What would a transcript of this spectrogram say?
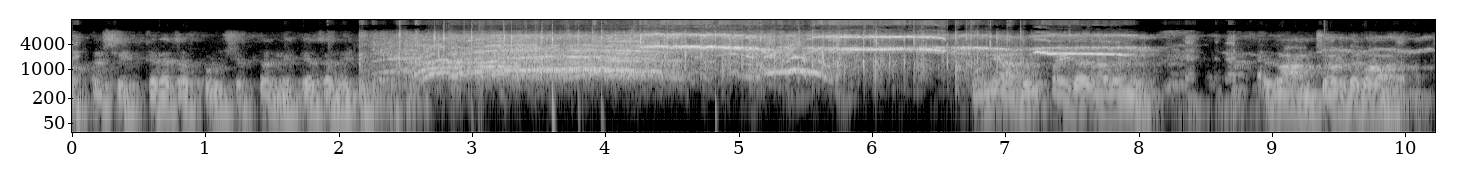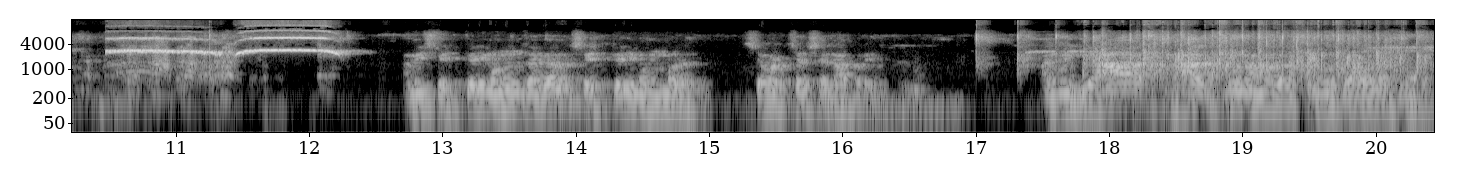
फक्त शेतकऱ्याचाच पडू शकतं नेत्याचा नाही पडू कोणी अजून पैदा झाला नाही तर आमच्यावर दबाव आला आम्ही शेतकरी म्हणून जगाल शेतकरी म्हणून मरल. शेवटच्या क्षणापर्यंत. आणि मग या ह्या घेऊन आम्हाला समोर जावं लागणार आहे.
